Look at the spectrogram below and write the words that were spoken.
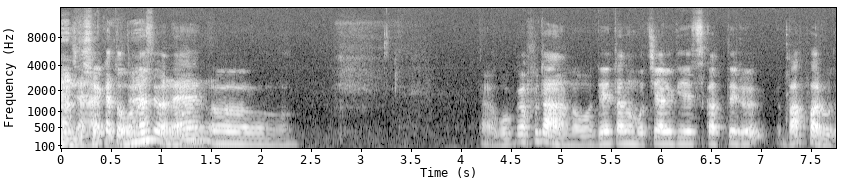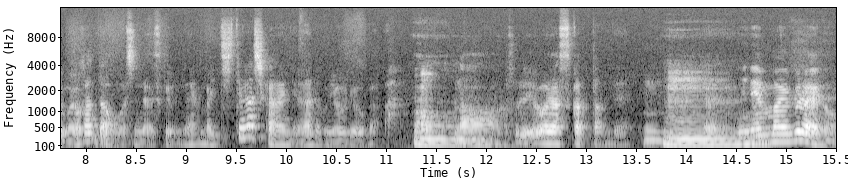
なんでしょうけゃないかと思どねいますよね。うんうん。だから僕が普段あのデータの持ち歩きで使ってるバッファローでもよかったのかもしれないですけどね。まあ1テラしかないんだよなでも容量が。うんなあそれは安かったんで、ううんん2年前ぐらいの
